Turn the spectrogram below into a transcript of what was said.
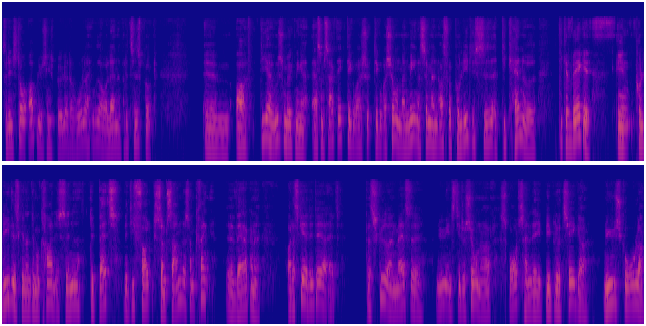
Så det er en stor oplysningsbølge, der ruller ud over landet på det tidspunkt. Øhm, og de her udsmykninger er som sagt ikke dekoration, dekoration. Man mener simpelthen også fra politisk side, at de kan noget. De kan vække en politisk eller en demokratisk sindet debat ved de folk, som samles omkring øh, værkerne. Og der sker det der, at der skyder en masse nye institutioner op, sportsanlæg, biblioteker, nye skoler,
